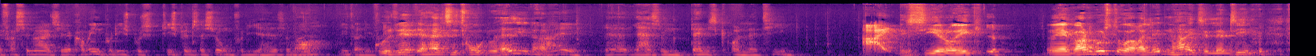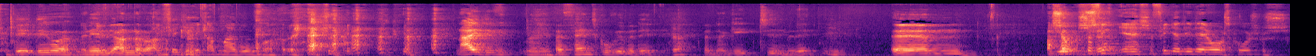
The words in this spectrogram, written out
fra seminariet, så jeg kom ind på disp- dispensation, fordi jeg havde så meget idræt i Gud, det, jeg har altid troet, du havde idræt. Nej, jeg, jeg havde som dansk og latin. Nej, det siger du ikke. Ja. Men jeg kan godt huske, du var lidt en hej til latin. Det, det var mere end vi andre var. Det fik jeg ikke ret meget brug for. Nej, det, Nej. hvad fanden skulle vi med det? Ja. Men der gik tiden med det. Mm. Øhm, og Så, jo, så, fik, ja, så fik jeg det der års kursus,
